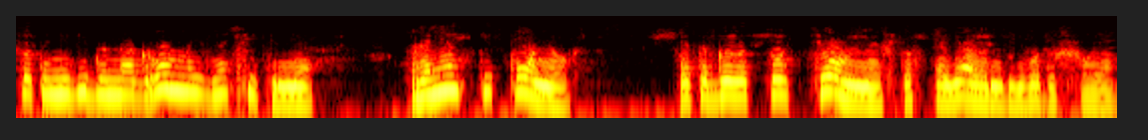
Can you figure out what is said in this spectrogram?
что-то невиданно огромное и значительное. Раменский понял, это было то темное, что стояло над его душою.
